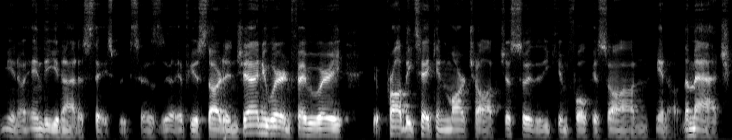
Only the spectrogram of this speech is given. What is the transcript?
you know in the united states because if you start in january and february you're probably taking march off just so that you can focus on you know the match.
